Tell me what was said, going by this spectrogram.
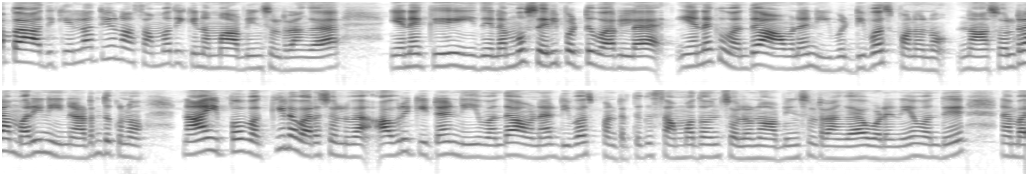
அப்போ அதுக்கு எல்லாத்தையும் நான் சம்மதிக்கணுமா? அப்படின்னு சொல்கிறாங்க எனக்கு இது என்னமோ சரிப்பட்டு வரல. எனக்கு வந்து அவனை நீ டிவோர்ஸ் பண்ணணும். நான் சொல்கிற மாதிரி நீ நடந்துக்கணும். நான் இப்போ வக்கீலை வர சொல்லுவேன். அவர்கிட்ட நீ வந்து அவனை டிவோர்ஸ் பண்ணுறதுக்கு சம்மதம்னு சொல்லணும் அப்படின்னு சொல்கிறாங்க உடனே வந்து நம்ம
